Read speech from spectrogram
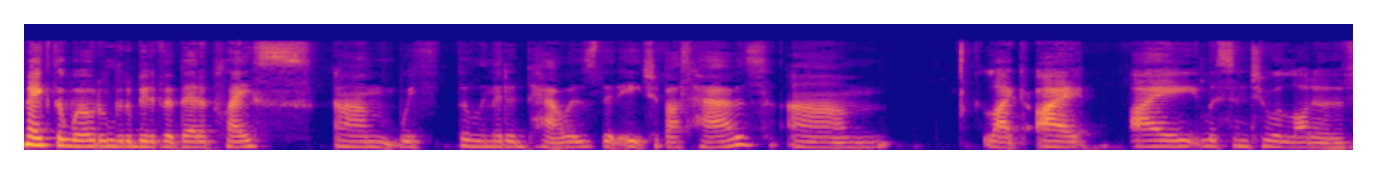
make the world a little bit of a better place um, with the limited powers that each of us has. Um, like I, I listen to a lot of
